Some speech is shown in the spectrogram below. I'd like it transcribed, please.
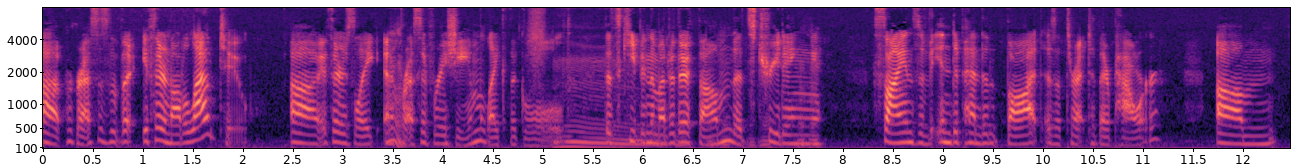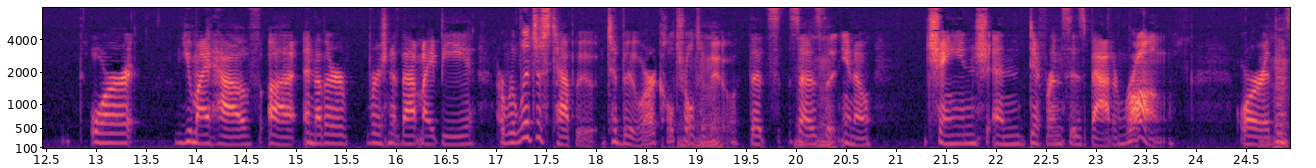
uh, progress is that they're- if they're not allowed to. Uh, if there's like an oppressive regime like the Goa'uld that's keeping them under their thumb, that's treating signs of independent thought as a threat to their power, um, or you might have uh, another version of that might be a religious taboo, taboo or a cultural taboo that says that you know change and difference is bad and wrong or the,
